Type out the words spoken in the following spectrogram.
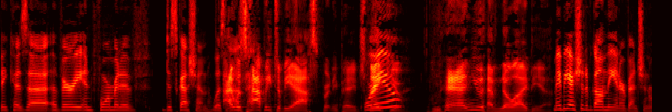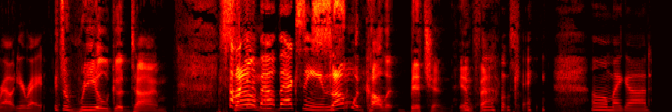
because uh, a very informative discussion was. I was happy to be asked, Brittany Page. Were Thank you? you. Man, you have no idea. Maybe I should have gone the intervention route. You're right. It's a real good time. Talking about vaccines. Some would call it bitchin', in fact. okay. Oh my god.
